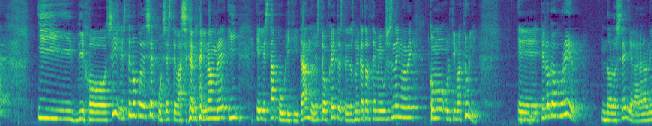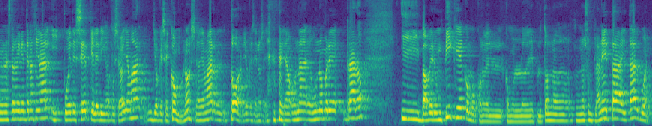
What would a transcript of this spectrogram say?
Y dijo, sí, este no puede ser, pues este va a ser el nombre. Y él está publicitando este objeto, este 2014 MU69, como Ultima Thule. Eh, ¿Qué es lo que va a ocurrir? No lo sé, llegará a la Unión Astronómica Internacional y puede ser que le diga, pues se va a llamar, yo que sé cómo, ¿no? Se va a llamar Thor, yo que sé, no sé, Una- un nombre raro. Y va a haber un pique, como, con el- como lo de Plutón no, no es un planeta y tal. Bueno,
